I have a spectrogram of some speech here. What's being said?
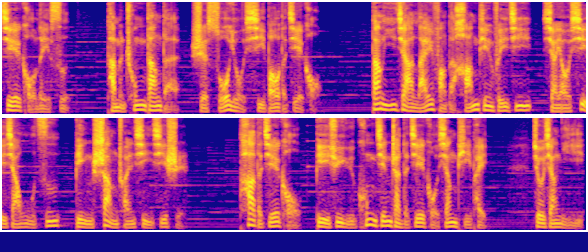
接口类似，它们充当的是所有细胞的接口。当一架来访的航天飞机想要卸下物资并上传信息时，它的接口必须与空间站的接口相匹配。就像你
